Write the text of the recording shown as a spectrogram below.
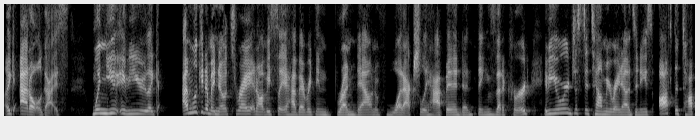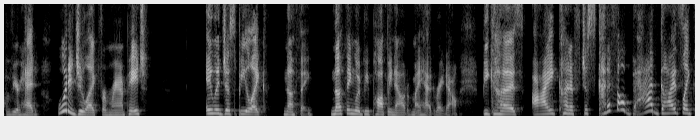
Like at all, guys. When you if you like I'm looking at my notes, right? And obviously, I have everything run down of what actually happened and things that occurred. If you were just to tell me right now, Denise, off the top of your head, what did you like from Rampage? It would just be like nothing. Nothing would be popping out of my head right now because I kind of just kind of felt bad, guys. Like,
